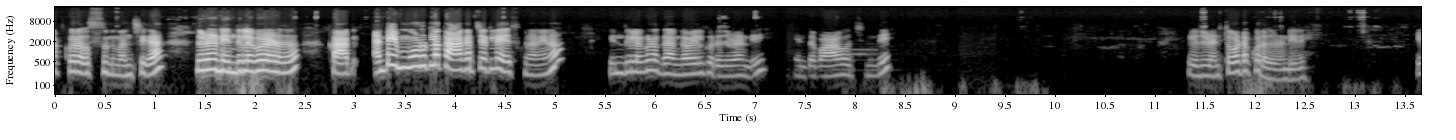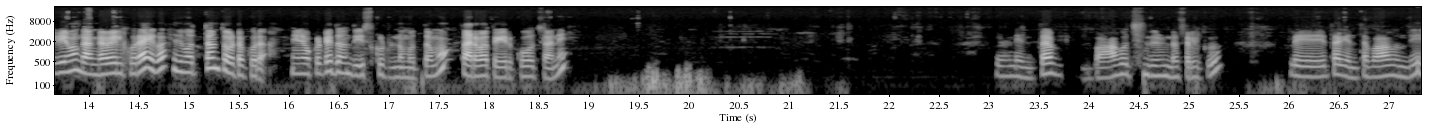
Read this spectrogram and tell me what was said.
ఆకుకూర వస్తుంది మంచిగా. చూడండి ఇందులో కూడా కాక అంటే ఈ మూడుట్లో కాకర చెట్లు వేసుకున్నాను నేను. ఇందులో కూడా గంగవేల కూర చూడండి. ఎంత బాగా వచ్చింది ఇక చూడండి తోటకూర చూడండి ఇది. ఇదేమో గంగవేల కూర ఇగో ఇది మొత్తం తోటకూర. నేను ఒకటే దాన్ని తీసుకుంటున్నా మొత్తము తర్వాత ఏరుకోవచ్చు అని. చూడండి ఎంత బాగా వచ్చింది చూడండి అసలుకు. లేతగా ఎంత బాగుంది.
